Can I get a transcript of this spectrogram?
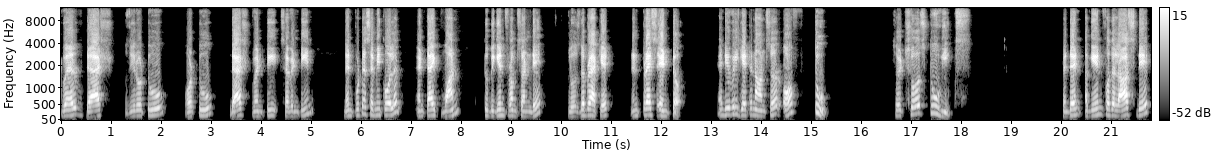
Twelve dash zero two or two dash twenty seventeen. Then put a semicolon and type one to begin from Sunday. Close the bracket and press enter and you will get an answer of 2. So it shows 2 weeks. And then again for the last date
